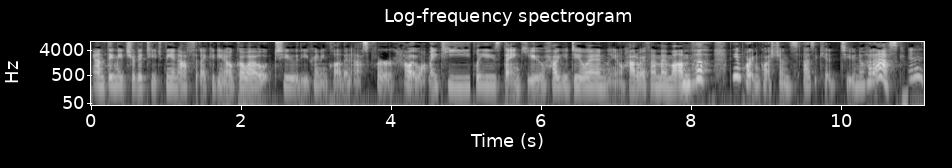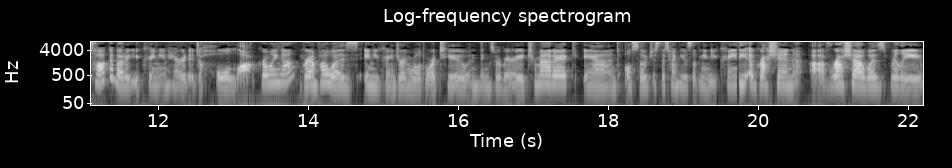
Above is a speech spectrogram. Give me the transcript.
And they made sure to teach me enough that I could, you know, go out to the Ukrainian club and ask for how I want my tea, please, thank you, how you doing, you know, how do I find my mom? the important questions as a kid to know how to ask. I didn't talk about a Ukrainian heritage a whole lot growing up. Grandpa was in Ukraine during World War II and things were very traumatic. And also just the time he was living in Ukraine, the aggression of Russia was really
